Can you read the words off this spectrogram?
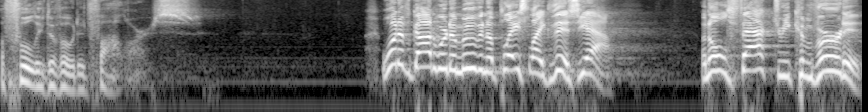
of fully devoted followers? What if God were to move in a place like this? Yeah, an old factory converted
